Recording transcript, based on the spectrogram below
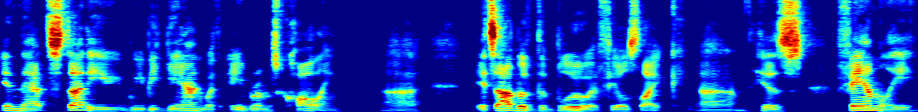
in that study, we began with Abram's calling. Uh, it's out of the blue, it feels like. Um, his family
